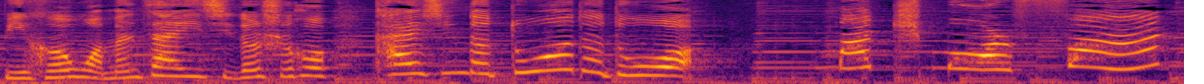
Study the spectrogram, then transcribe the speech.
比和我们在一起的时候开心的多得多。Much more fun。”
